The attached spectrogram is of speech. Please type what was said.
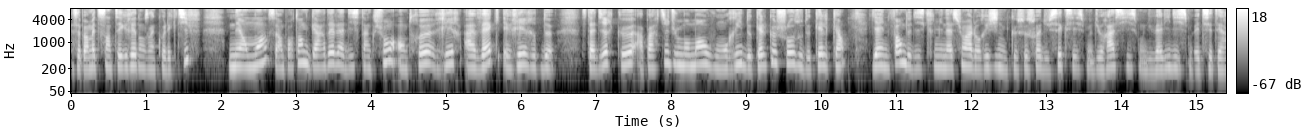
ça permet de s'intégrer dans un collectif. Néanmoins, c'est important de garder la distinction entre rire avec et rire de. C'est-à-dire que à partir du moment où on rit de quelque chose ou de quelqu'un, il y a une forme de discrimination à l'origine, que ce soit du sexisme, du racisme du validisme, etc.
